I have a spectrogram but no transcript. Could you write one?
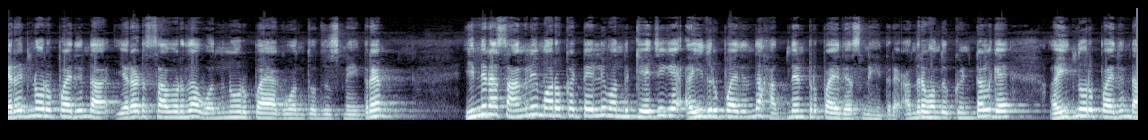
ಎರಡು ನೂರು ರೂಪಾಯಿದಿಂದ ಎರಡು ಸಾವಿರದ ಒಂದು ನೂರು ರೂಪಾಯಿ ಆಗುವಂಥದ್ದು ಸ್ನೇಹಿತರೆ. ಇಂದಿನ ಸಾಂಗ್ಲಿ ಮಾರುಕಟ್ಟೆಯಲ್ಲಿ ಒಂದು ಕೆ ಜಿಗೆ ಐದು ರೂಪಾಯಿದಿಂದ ಹದಿನೆಂಟು ರೂಪಾಯಿ ಇದೆ ಸ್ನೇಹಿತರೆ. ಅಂದರೆ ಒಂದು ಕ್ವಿಂಟಲ್ಗೆ ಐದುನೂರು ರೂಪಾಯಿದಿಂದ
